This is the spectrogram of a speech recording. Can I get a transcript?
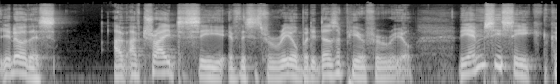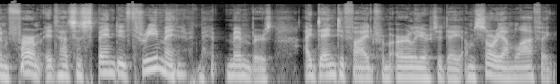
you know this. I've, I've tried to see if this is for real, but it does appear for real. The MCC confirmed it has suspended three men- members identified from earlier today. I'm sorry, I'm laughing.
